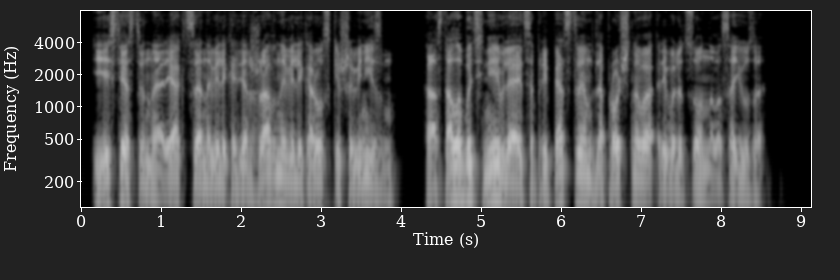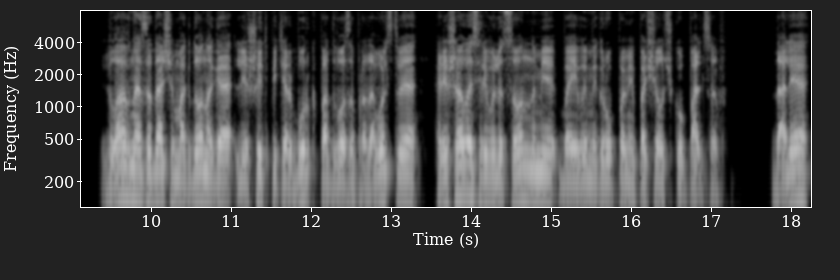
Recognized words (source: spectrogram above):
– естественная реакция на великодержавный великорусский шовинизм, а стало быть, не является препятствием для прочного революционного союза. Главная задача Макдонага лишить Петербург подвоза продовольствия решалась революционными боевыми группами по щелчку пальцев. Далее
